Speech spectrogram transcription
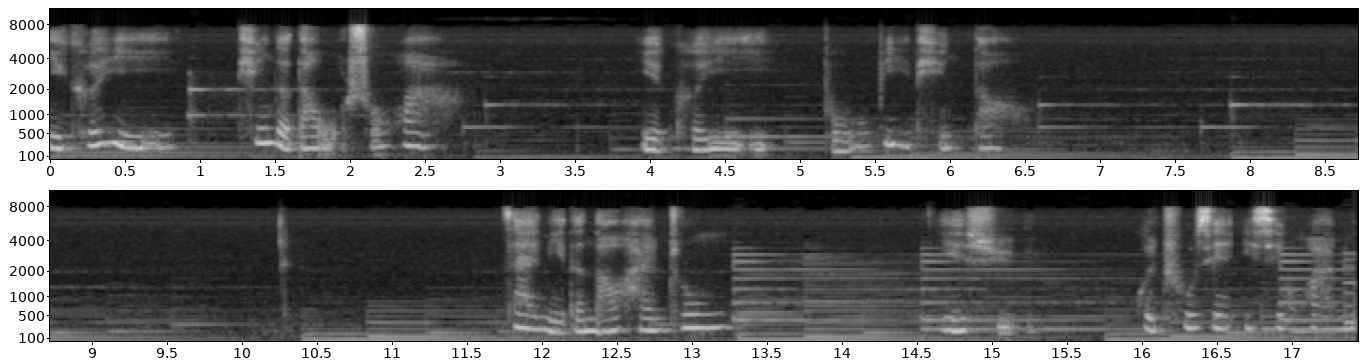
你可以听得到我说话。也可以不必听到，在你的脑海中，也许会出现一些画面。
